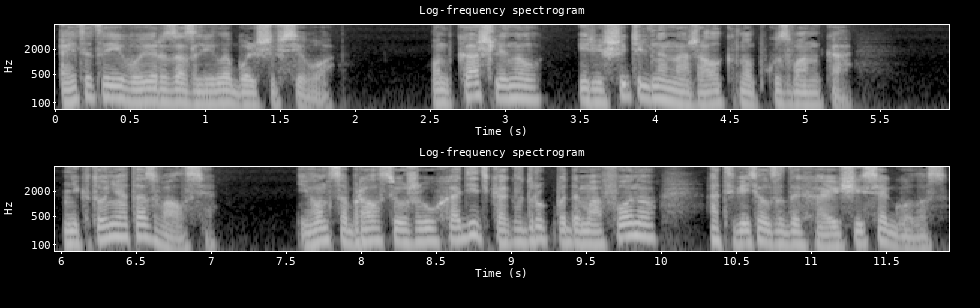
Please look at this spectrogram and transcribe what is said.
Это-то его и разозлило больше всего. Он кашлянул и решительно нажал кнопку звонка. Никто не отозвался. И он собрался уже уходить, как вдруг по домофону ответил задыхающийся голос.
